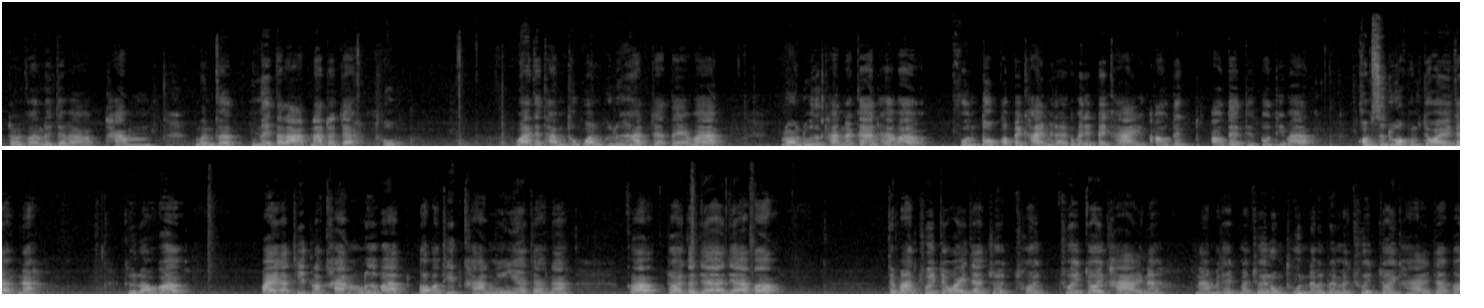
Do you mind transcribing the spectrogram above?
ๆจอยก็เลยจะมาทำเหมือนกับในตลาดนัดอะจ้ะทุก ว่าจะทำทุกวันพฤหัสจ้ะแต่ว่า รอดูสถานการณ์ถ้าว่า ฝนตกก็ไปขายไม่ได้ก็ไม่ได้ไปขายเอาแต่เอาแต่ตนที่ว่าความสะดวกของจอยอะจ้ะนะ คือเราก็ไปอาทิตย์ละครั้งหรือว่าสองอาทิตย์ครั้งอย่างเงี้ยจ้ะนะ ก็จอยกับย่าย่าก็ จะมาช่วยจอยจะช่วยช่วยช่วยจอยขายนะนะไม่ใช่มาช่วยลงทุนนะเพื่อนๆมาช่วยจอยขายจ้ะก็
